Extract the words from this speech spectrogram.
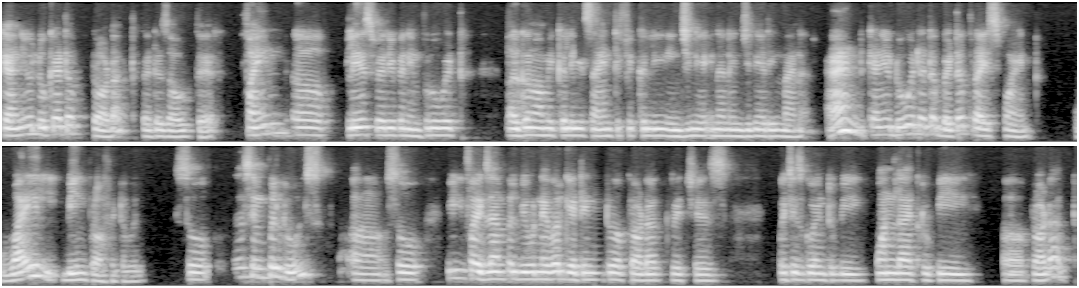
can you look at a product that is out there, find a place where you can improve it ergonomically, scientifically, engineer in an engineering manner, and can you do it at a better price point while being profitable? So simple rules. Uh, so we, for example, we would never get into a product which is which is going to be one lakh rupee uh, product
